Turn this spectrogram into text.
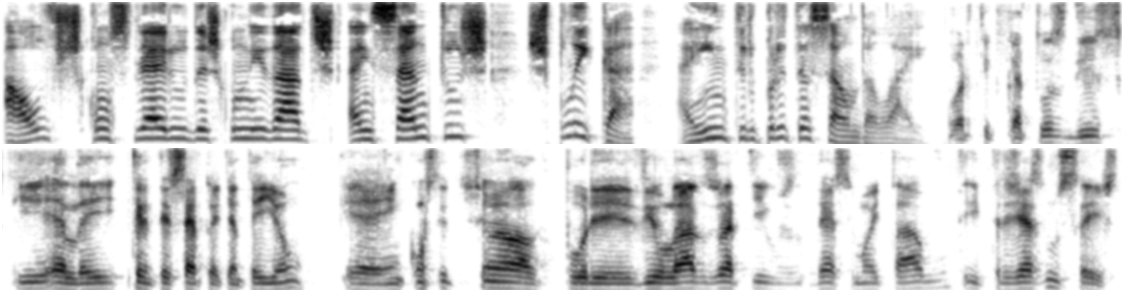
Alves, conselheiro das comunidades em Santos, explica a interpretação da lei. O artigo 14 diz que a lei 3781 é inconstitucional por violar os artigos 18º e 36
